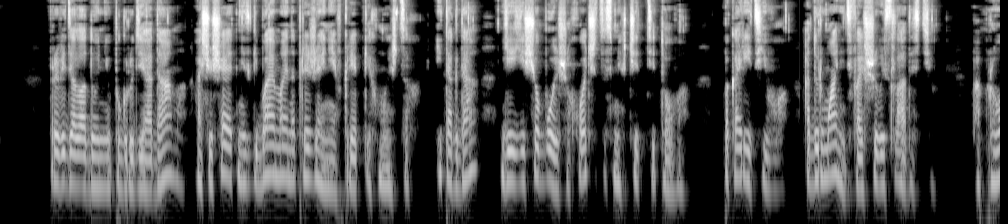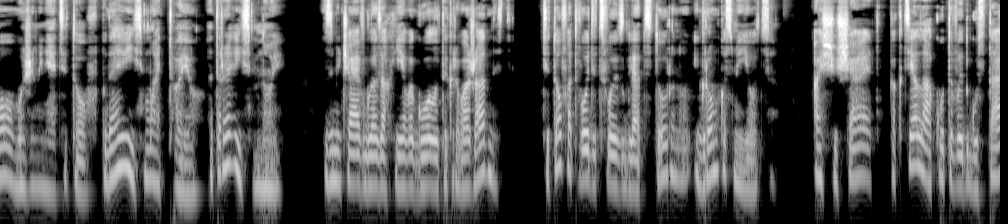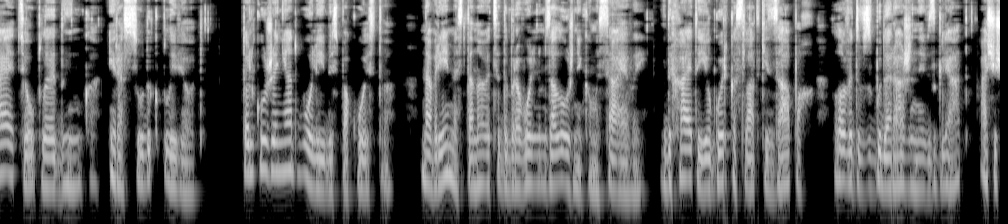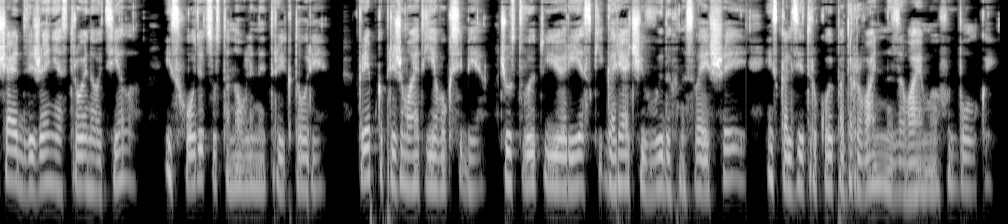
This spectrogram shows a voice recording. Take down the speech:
Проведя ладонью по груди Адама, ощущает несгибаемое напряжение в крепких мышцах. И тогда ей еще больше хочется смягчить Титова, покорить его, одурманить фальшивой сладостью. Попробуй же меня, Титов, подавись, мать твою, отравись мной. Замечая в глазах Евы голод и кровожадность, Титов отводит свой взгляд в сторону и громко смеется. Ощущает, как тело окутывает густая теплая дымка, и рассудок плывет. Только уже не от боли и беспокойства. На время становится добровольным заложником Исаевой, вдыхает ее горько-сладкий запах, ловит взбудораженный взгляд, ощущает движение стройного тела и сходит с установленной траектории крепко прижимает Еву к себе, чувствует ее резкий, горячий выдох на своей шее и скользит рукой под рвань, называемую футболкой.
